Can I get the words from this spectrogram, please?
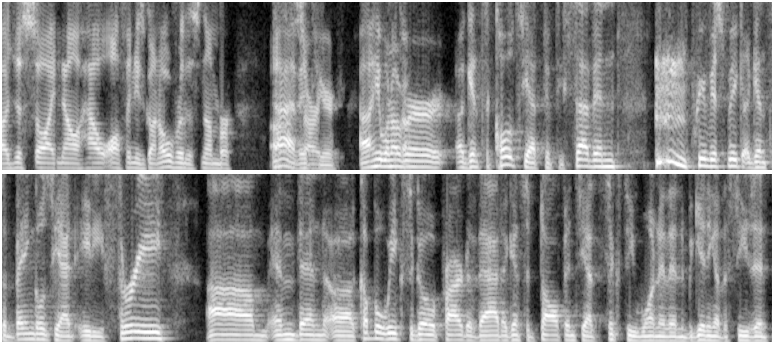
uh, just so I know how often he's gone over this number. Uh, ah, sorry. Here. Uh, he went over against the Colts. He had 57. Previous week against the Bengals, he had 83. Um, and then a couple weeks ago, prior to that, against the Dolphins, he had 61. And then the beginning of the season,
